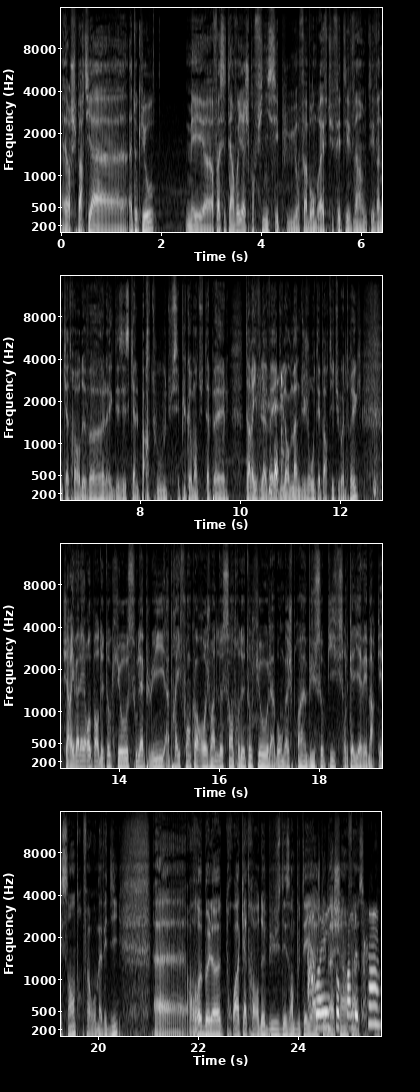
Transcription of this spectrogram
Alors je suis parti à, à Tokyo, mais euh, enfin c'était un voyage qu'on finissait plus. Enfin bon bref, tu fais tes 20 ou tes 24 heures de vol avec des escales partout. Tu sais plus comment tu t'appelles. T'arrives la veille du lendemain du jour où t'es parti, tu vois le truc. J'arrive à l'aéroport de Tokyo sous la pluie. Après il faut encore rejoindre le centre de Tokyo. Là bon bah je prends un bus au pif sur lequel il y avait marqué centre. Enfin on m'avait dit. Euh, rebelote, 3-4 heures de bus, des embouteillages, Ah ouais, des machins, un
